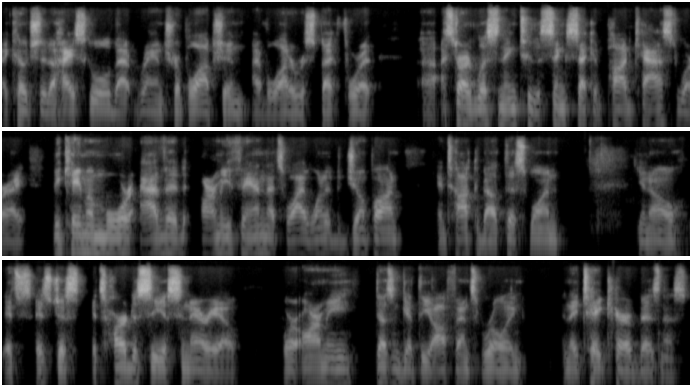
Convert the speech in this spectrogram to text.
I coached at a high school that ran triple option. I have a lot of respect for it. Uh, I started listening to the Sing Second podcast where I became a more avid Army fan. That's why I wanted to jump on and talk about this one. You know, it's it's just it's hard to see a scenario where Army doesn't get the offense rolling and they take care of business.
